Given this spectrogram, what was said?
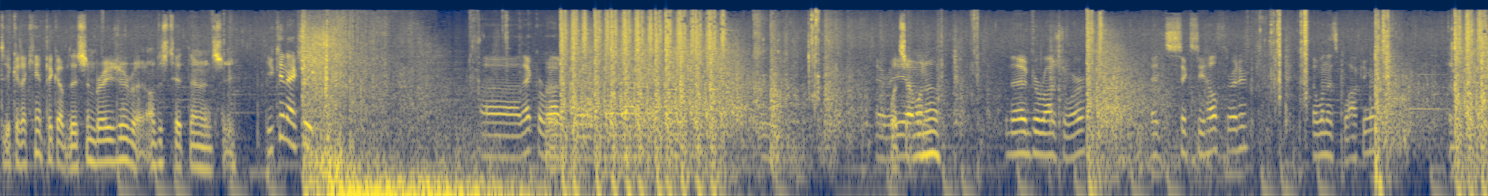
because I can't pick up this embrasure, but I'll just hit them and see. You can actually. Uh, that garage door. There What's that one up? The garage door. It's 60 health right here. The one that's blocking us.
